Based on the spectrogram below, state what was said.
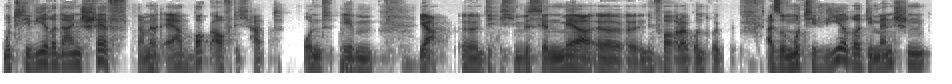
Motiviere deinen Chef, damit er Bock auf dich hat und eben ja äh, dich ein bisschen mehr äh, in den Vordergrund rückt. Also motiviere die Menschen,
